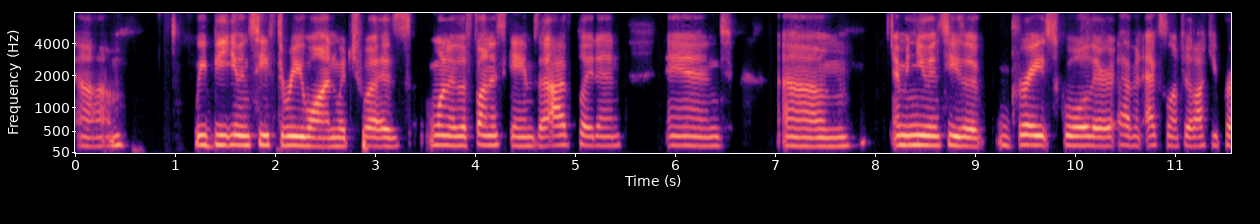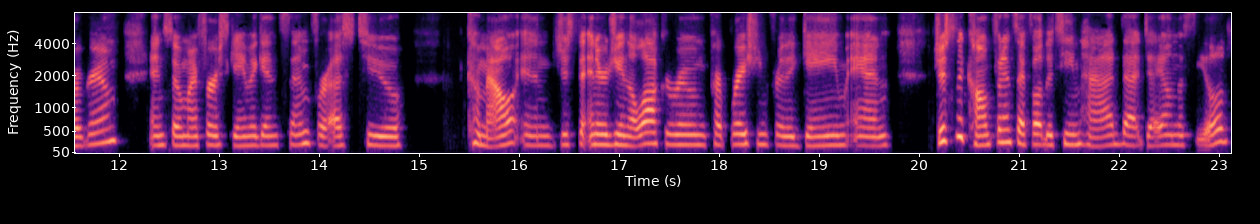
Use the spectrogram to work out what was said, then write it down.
um, we beat UNC 3-1, which was one of the funnest games that I've played in. And um, I mean, UNC is a great school. They have an excellent field hockey program. And so my first game against them for us to come out and just the energy in the locker room, preparation for the game, and just the confidence I felt the team had that day on the field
